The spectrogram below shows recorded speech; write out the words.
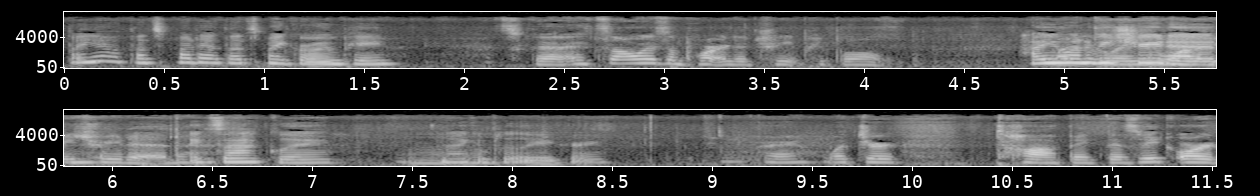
but yeah, that's about it. That's my growing pain. That's good. It's always important to treat people How you like want to be treated? You want to be treated. Exactly. I completely agree. Okay. What's your topic this week, or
